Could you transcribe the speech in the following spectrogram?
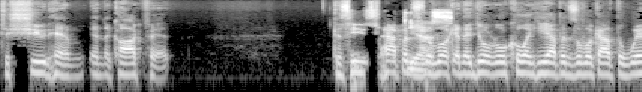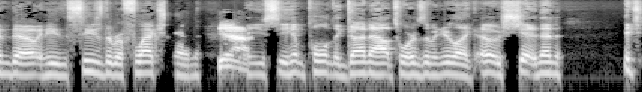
to shoot him in the cockpit. Because he happens Yes. to look, and they do it real cool. Like he happens to look out the window, and he sees the reflection, Yeah. and you see him pulling the gun out towards them, and you're like, "Oh shit!" And then it's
